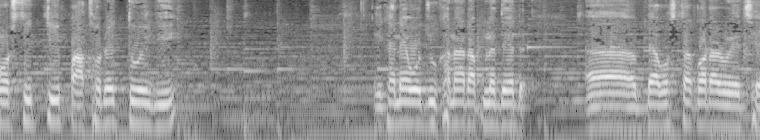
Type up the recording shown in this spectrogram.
মসজিদটি পাথরের তৈরি। এখানে অজুখানার আপনাদের ব্যবস্থা করা রয়েছে।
